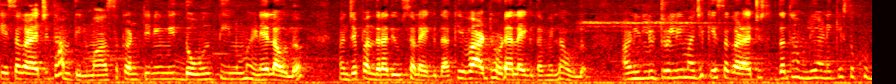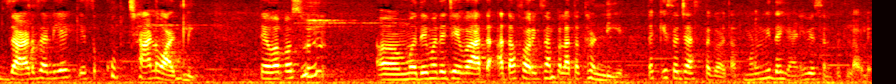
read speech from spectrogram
केस गळ्याची थांबतील. मग असं कंटिन्यू मी दोन तीन महिने लावलं. म्हणजे पंधरा दिवसाला एकदा किंवा आठवड्याला एकदा मी लावलं. आणि लिटरली माझी केस गळ्याची सुद्धा थांबली आणि केस खूप जाड झाली आहे केस खूप छान वाढली. तेव्हापासून मध्ये मध्ये जेव्हा आता आता फॉर एक्झाम्पल आता थंडी आहे तर केस जास्त गळतात. म्हणून मी दही आणि व्यसनपीठ लावले.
